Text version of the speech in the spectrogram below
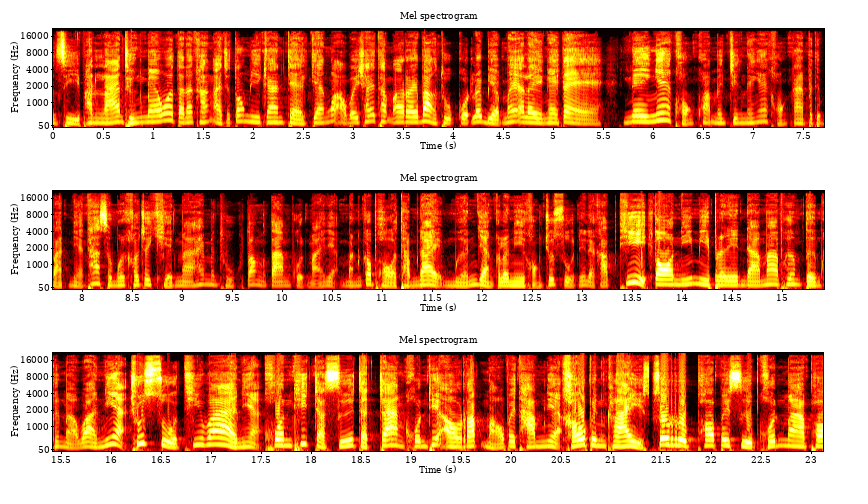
24,000 ล้านถึงแม้ว่าแต่ละครั้งอาจจะต้องมีการแจกแจงว่าเอาไปใช้ทำอะไรบ้างถูกกฎระเบียบไหมอะไรยังไง แต่ในแง่ของความเป็นจริงในแง่ของการปฏิบัติเนี่ยถ้าสมมติเขาจะเขียนมาให้มันถูกต้องตามกฎหมายเนี่ยมันก็พอทำได้เหมือนอย่างกรณีของชุดสูตรนี่แหละครับที่ตอนนี้มีประเด็นดราม่าเพิ่มเติมขึ้นมาว่าเนี่ยชุดสูตรที่ว่าเนี่ยคนที่จัดซื้อจัดจ้างคนที่เอารับเหมาไปทำเนี่ยเขาเป็นใครสรุปพอไปสืบค้นมาพอ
